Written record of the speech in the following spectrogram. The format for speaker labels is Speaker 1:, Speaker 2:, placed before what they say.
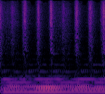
Speaker 1: Música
